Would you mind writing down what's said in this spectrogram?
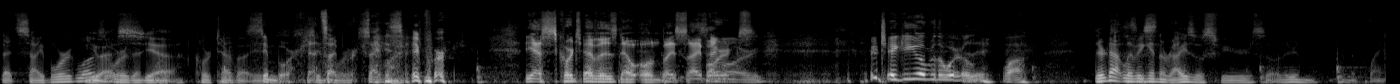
that Cyborg was, or than yeah. what Corteva is. Symborg, not Cyborg. Cyborg. yes, Corteva is now owned by cyborgs. They're taking over the world. Wow, they're not living in the rhizosphere, so they're in, in the plant.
